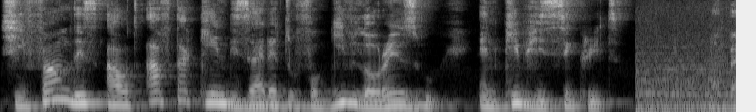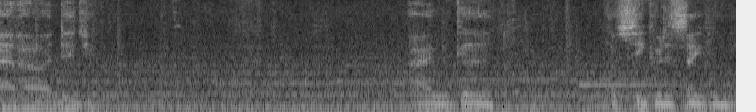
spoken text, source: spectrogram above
she found this out after Cane decided to forgive Lorenzo and keep his secret. My bad how I did you. Alright, we good. The secret is safe with me.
